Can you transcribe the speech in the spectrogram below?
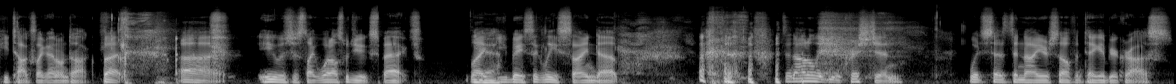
he talks like I don't talk, but uh, he was just like, what else would you expect? Like, Yeah. you basically signed up to not only be a Christian, which says deny yourself and take up your cross,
